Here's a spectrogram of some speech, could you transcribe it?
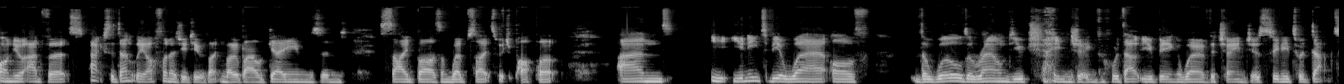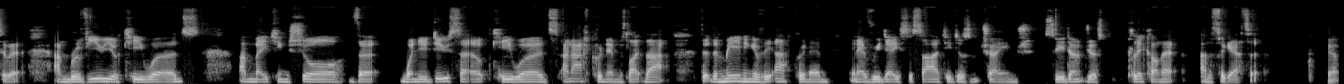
on your adverts accidentally often as you do with like mobile games and sidebars and websites which pop up. And you need to be aware of the world around you changing without you being aware of the changes. So you need to adapt to it and review your keywords and making sure that when you do set up keywords and acronyms like that, that the meaning of the acronym in everyday society doesn't change. So you don't just click on it and forget it. Yeah.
